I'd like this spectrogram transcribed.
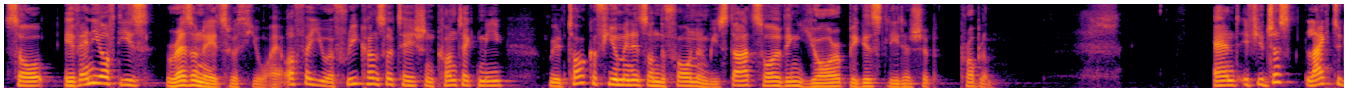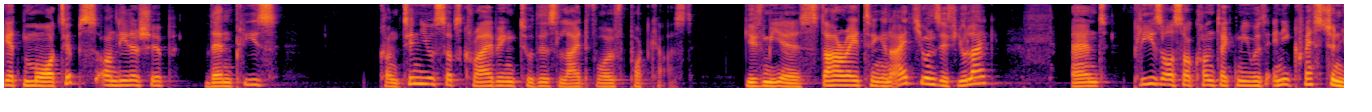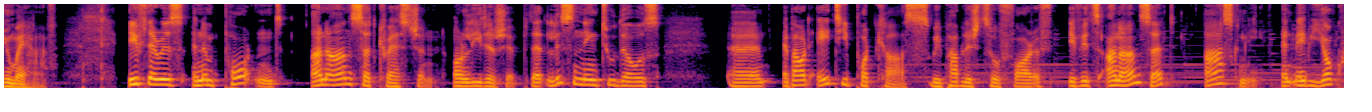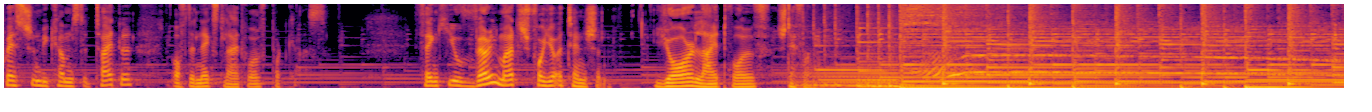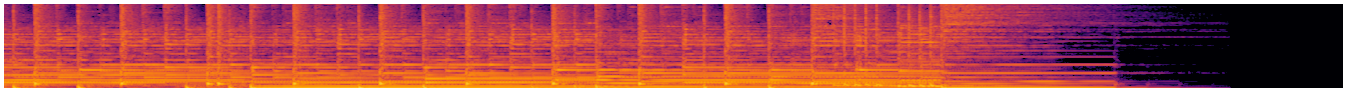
So, if any of these resonates with you, I offer you a free consultation. Contact me. We'll talk a few minutes on the phone and we start solving your biggest leadership problem. And if you just like to get more tips on leadership, then please continue subscribing to this Lightwolf podcast. Give me a star rating in iTunes if you like, and please also contact me with any question you may have. If there is an important unanswered question on leadership, that listening to those uh, about 80 podcasts we published so far, if, if it's unanswered, ask me, and maybe your question becomes the title of the next Lightwolf podcast. Thank you very much for your attention. Your Lightwolf Stefan.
